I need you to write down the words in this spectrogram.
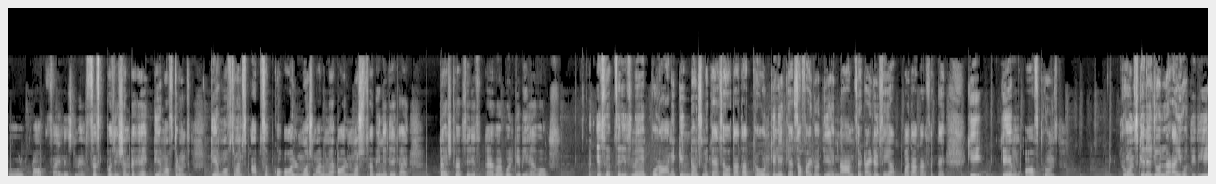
तो टॉप फाइव लिस्ट में फिफ्थ पोजीशन पे है Game of Thrones Game of Thrones आप सबको ऑलमोस्ट मालूम है ऑलमोस्ट सभी ने देखा है। बेस्ट वेब सीरीज़ एवर बोल के भी है वो। इस वेब सीरीज़ में पुराने किंगडम्स में कैसे होता था थ्रोन के लिए कैसा फाइट होती है नाम से टाइटल से ही आप पता कर सकते हैं कि गेम ऑफ़ थ्रोन्स थ्रोन्स के लिए जो लड़ाई होती थी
